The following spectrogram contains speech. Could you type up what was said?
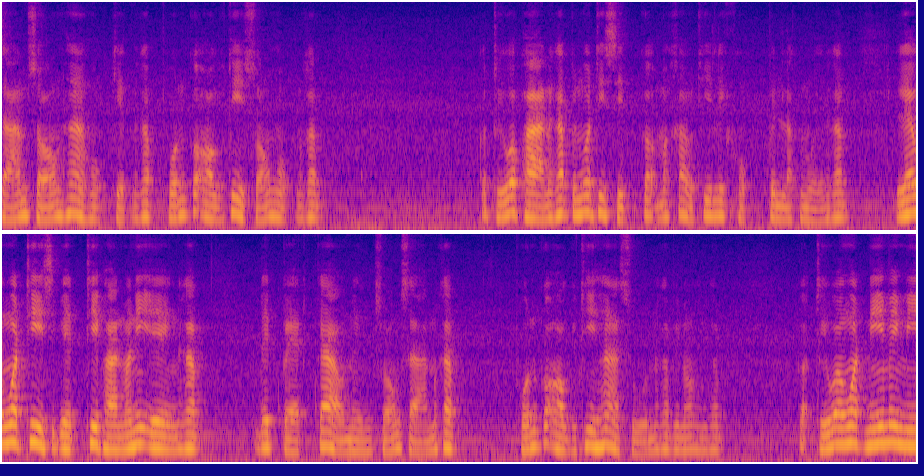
3 2 5 6 7 นะครับ ผลก็ออกอยู่ที่ 26 นะครับ ก็ถือว่าผ่านนะครับ เป็นงวดที่ 10 ก็มาเข้าที่เลข 6 เป็นหลักหน่วยนะครับ แล้วงวดที่ 11 ที่ผ่านมานี่เองนะครับ ได้8 9 1 2 3นะครับ ผลก็ออกอยู่ที่50นะครับพี่น้องนะครับ ก็ถือว่างวดนี้ไม่มี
